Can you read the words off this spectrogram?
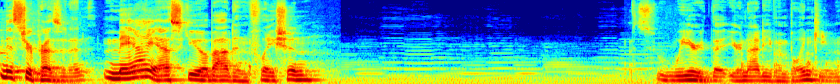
Mr. President, may I ask you about inflation? It's weird that you're not even blinking.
